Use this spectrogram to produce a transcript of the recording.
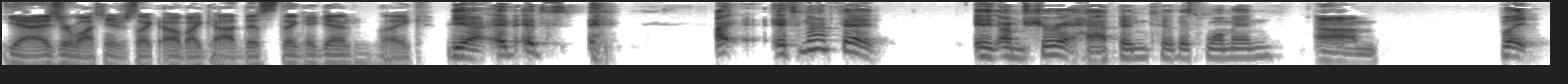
yeah, as you're watching, you're just like, oh my God, this thing again. Like, Yeah, and it's I it's not that it, I'm sure it happened to this woman um but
